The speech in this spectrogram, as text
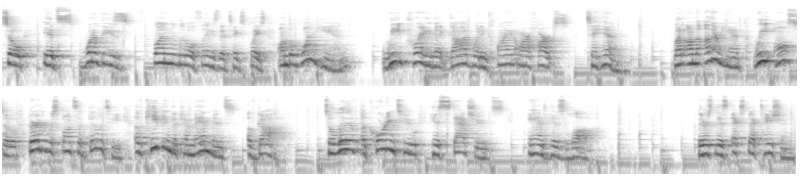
So it's one of these fun little things that takes place. On the one hand, we pray that God would incline our hearts to Him but on the other hand, we also bear the responsibility of keeping the commandments of God, to live according to his statutes and his law. There's this expectation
